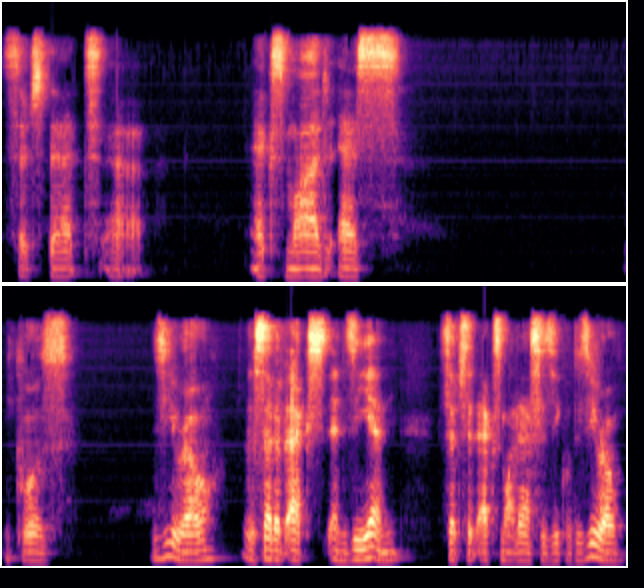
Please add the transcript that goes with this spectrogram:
such that uh, x mod s equals 0, the set of x and zn such that x mod s is equal to 0.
